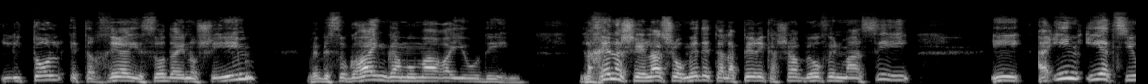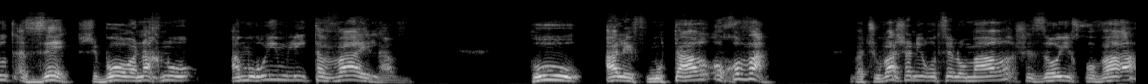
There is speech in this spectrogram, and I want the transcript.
ליטול את ערכי היסוד האנושיים, ובסוגריים גם אומר היהודיים. לכן השאלה שעומדת על הפרק עכשיו באופן מעשי, היא האם אי הציות הזה, שבו אנחנו אמורים להיטבע אליו, הוא א', מותר או חובה? והתשובה שאני רוצה לומר שזוהי חובה,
